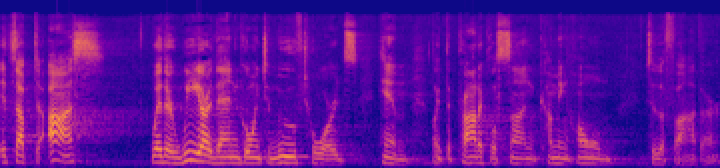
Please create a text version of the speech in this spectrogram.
it's up to us whether we are then going to move towards Him, like the prodigal son coming home to the Father.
